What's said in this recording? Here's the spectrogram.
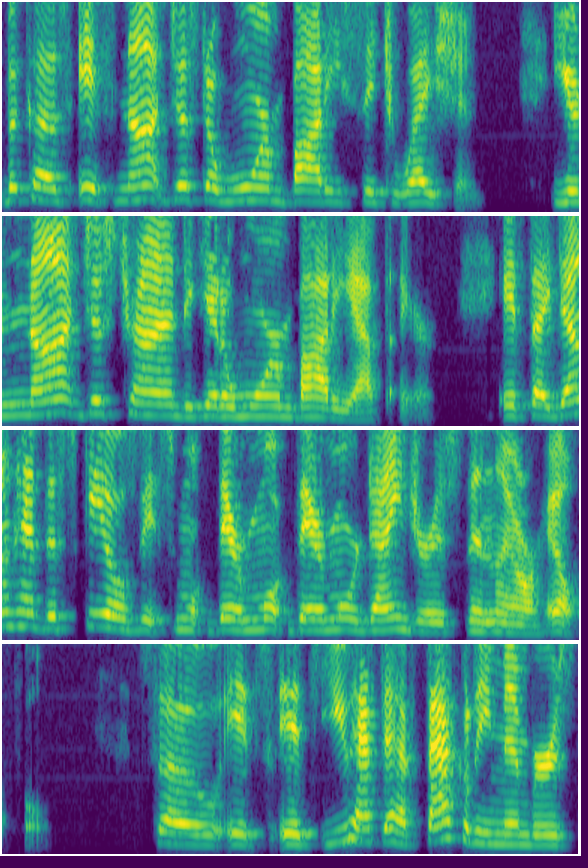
because it's not just a warm body situation. You're not just trying to get a warm body out there. If they don't have the skills, it's more, they're more they're more dangerous than they are helpful. So it's it's you have to have faculty members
